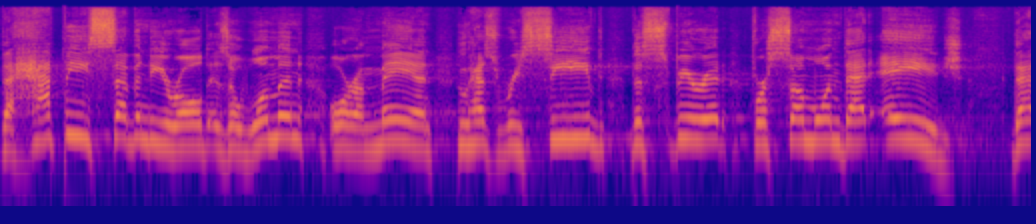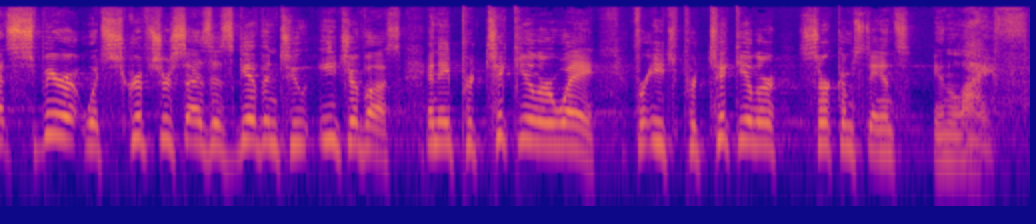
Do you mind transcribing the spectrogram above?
The happy 70 year old is a woman or a man who has received the Spirit for someone that age that spirit, which scripture says is given to each of us in a particular way for each particular circumstance in life.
